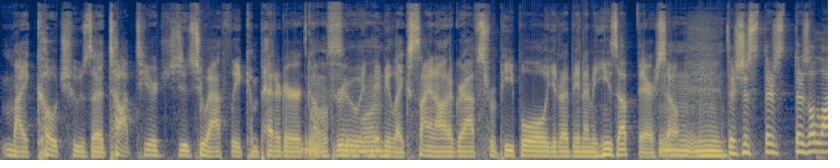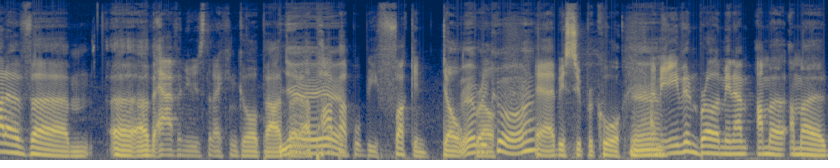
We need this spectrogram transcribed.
my coach, who's a top tier jiu-jitsu athlete competitor, come through and maybe like sign autographs for people. You know what I mean? I mean, he's up there. So Mm-hmm, there's just there's there's a lot of um uh, of avenues that I can go about. Yeah, but a yeah, pop yeah. up would be fucking dope, That'd be bro. cool, huh? Yeah, that'd be super cool. Yeah. I mean, even bro. I mean, I'm I'm a I'm a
